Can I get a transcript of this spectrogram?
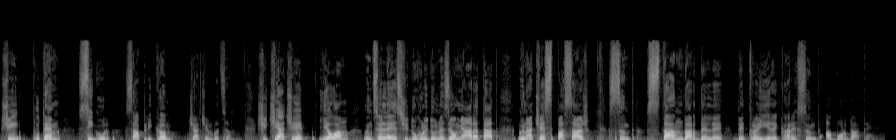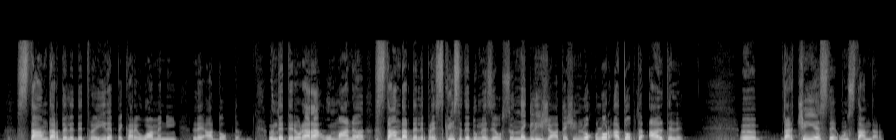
Și putem, sigur, să aplicăm ceea ce învățăm. Și ceea ce eu am înțeles și Duhul lui Dumnezeu mi-a arătat în acest pasaj sunt standardele de trăire care sunt abordate. Standardele de trăire pe care oamenii le adoptă. În deteriorarea umană, standardele prescrise de Dumnezeu sunt neglijate și în locul lor adoptă altele. Ă, dar ce este un standard?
